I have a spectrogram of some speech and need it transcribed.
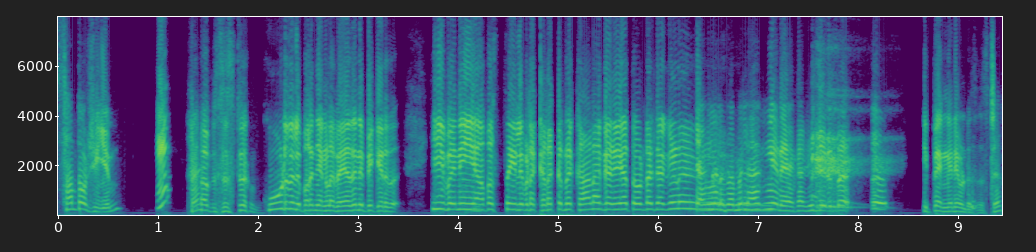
സന്തോഷിക്കും. സിസ്റ്റർ കൂടുതൽ പറഞ്ഞ് ഞങ്ങളെ വേദനിപ്പിക്കരുത്. ഇവൻ ഈ അവസ്ഥയിൽ ഇവിടെ കിടക്കുന്ന കാണാൻ കഴിയാത്തോണ്ട് ഞങ്ങൾ. ഞങ്ങൾ തമ്മിൽ അങ്ങനെയാ കഴിഞ്ഞിരുന്നത്. ഇപ്പൊ എങ്ങനെയുണ്ട് സിസ്റ്റർ?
